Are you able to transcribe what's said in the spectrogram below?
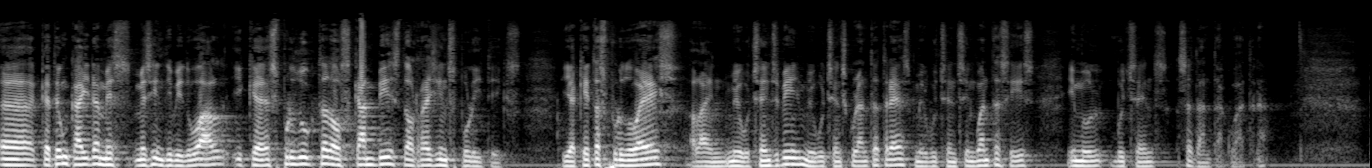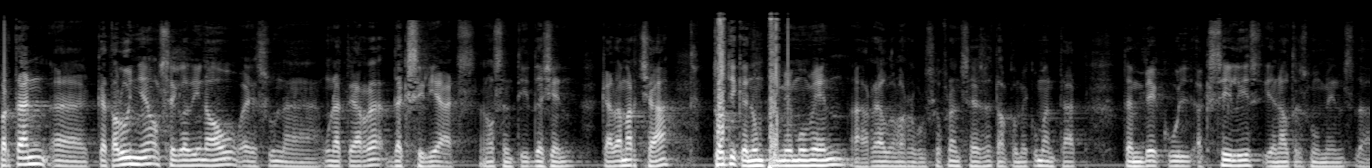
eh, que té un caire més, més individual i que és producte dels canvis dels règims polítics. I aquest es produeix a l'any 1820, 1843, 1856 i 1874. Per tant, eh, Catalunya, al segle XIX, és una, una terra d'exiliats, en el sentit de gent que ha de marxar, tot i que en un primer moment, arrel de la Revolució Francesa, tal com he comentat, també cull exilis i en altres moments de,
